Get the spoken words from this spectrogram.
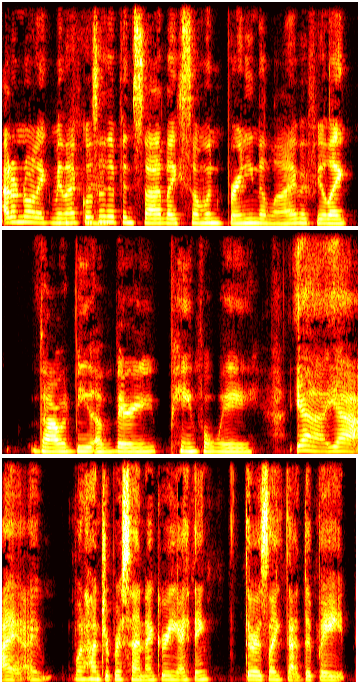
I don't know, like me da cosa de pensar like someone burning alive. I feel like that would be a very painful way. Yeah, yeah, I, I 100% agree. I think there's like that debate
